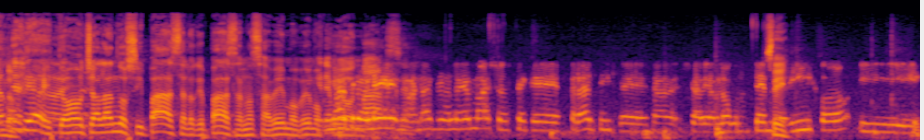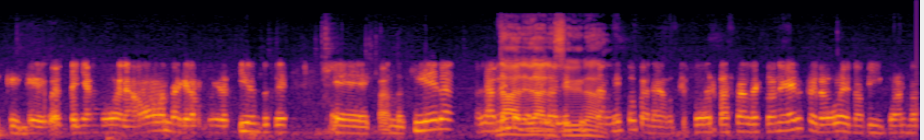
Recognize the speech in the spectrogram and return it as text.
charlando. Un día de esto, vamos charlando si pasa, lo que pasa, no sabemos, vemos qué No hay problema, no hay problema. Yo sé que Francis eh, ya, ya había hablado con usted, Sí. me dijo, y que, que bueno, tenía muy buena onda, que era muy divertido. Entonces, eh, cuando quiera, lamento Dale, dale, Silvina. Para poder pasarles con él, pero bueno, y cuando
